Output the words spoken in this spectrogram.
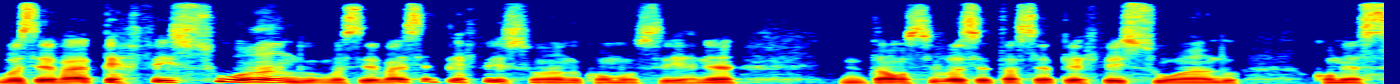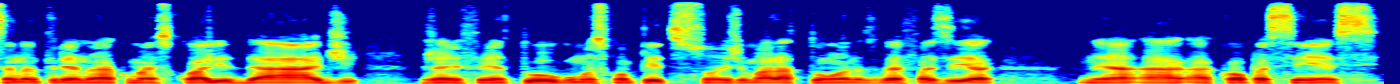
você vai aperfeiçoando, você vai se aperfeiçoando como ser, né? Então, se você está se aperfeiçoando, começando a treinar com mais qualidade, já enfrentou algumas competições de maratonas, vai fazer né, a, a Copa Ciência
